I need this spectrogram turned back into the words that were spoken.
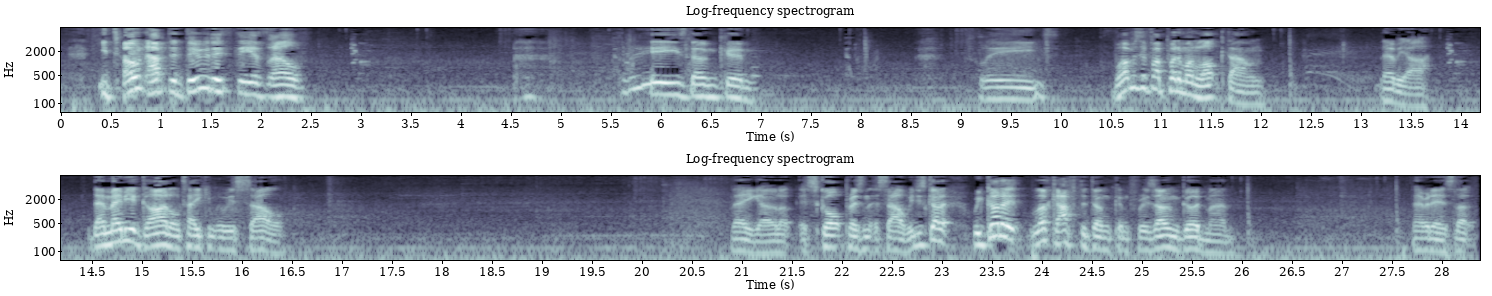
you don't have to do this to yourself. Please, Duncan. Please. What happens if I put him on lockdown? There we are. Then maybe a guard will take him to his cell. There you go. Look, escort prisoner to cell. We just got to we got to look after Duncan for his own good, man. There it is. Look,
